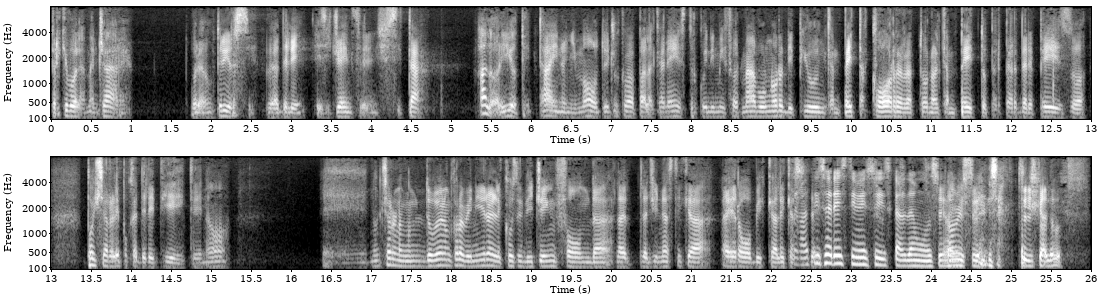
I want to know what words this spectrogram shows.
perché voleva mangiare, voleva nutrirsi, aveva delle esigenze, delle necessità. Allora io tentai in ogni modo, io giocavo a pallacanestro, quindi mi fermavo un'ora di più in campetto a correre attorno al campetto per perdere peso. Poi c'era l'epoca delle diete, no? E non c'erano, dovevano ancora venire le cose di Jane Fonda, la, la ginnastica aerobica, le cassette. No, ti saresti messo di scaldamuscoli. Sì, non mi sono messo di scaldamuscoli.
